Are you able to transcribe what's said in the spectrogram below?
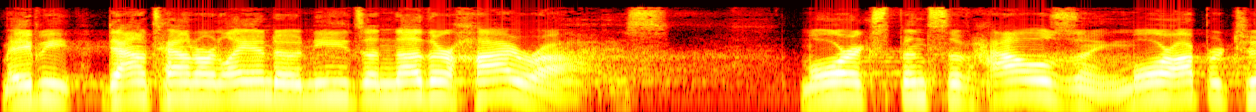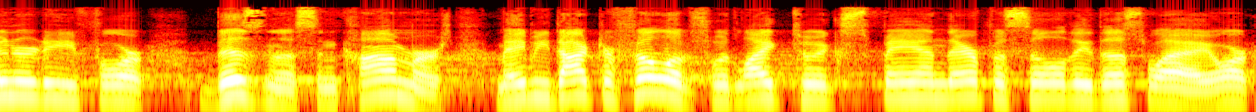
Maybe downtown Orlando needs another high rise, more expensive housing, more opportunity for business and commerce. Maybe Dr. Phillips would like to expand their facility this way, or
